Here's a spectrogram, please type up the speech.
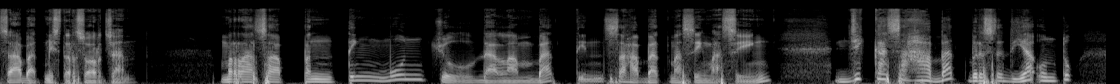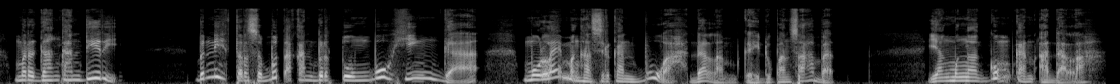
Sahabat Mr. Sorjan, merasa penting muncul dalam batin sahabat masing-masing jika sahabat bersedia untuk meregangkan diri. Benih tersebut akan bertumbuh hingga mulai menghasilkan buah dalam kehidupan sahabat. Yang mengagumkan adalah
